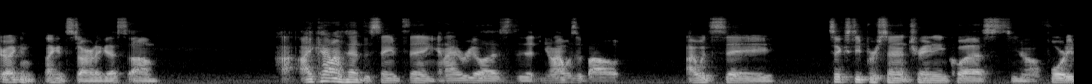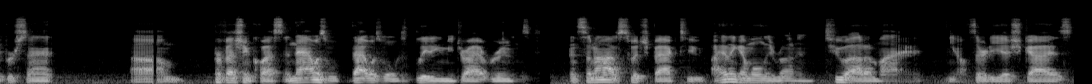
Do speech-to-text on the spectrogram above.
I can I can start, I guess. Um, I, I kind of had the same thing, and I realized that you know I was about, I would say, sixty percent training quests, you know, forty percent um, profession quests, and that was that was what was bleeding me dry of runes. And so now I've switched back to I think I'm only running two out of my you know thirty ish guys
